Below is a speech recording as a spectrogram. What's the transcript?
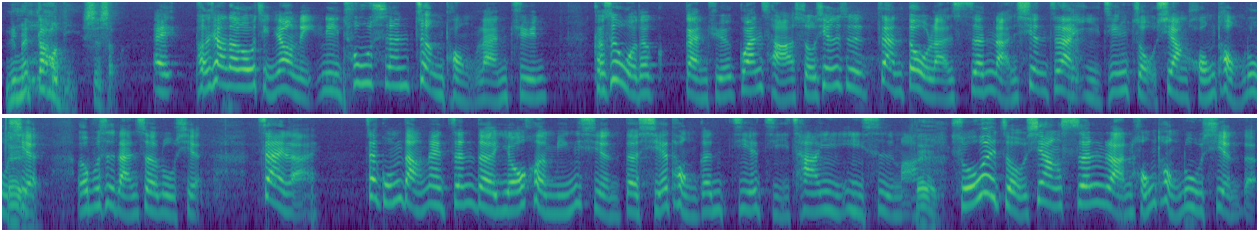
你们到底是什么？哎，彭向大哥，我请教你，你出身正统蓝军，可是我的感觉观察，首先是战斗蓝、深蓝，现在已经走向红统路线，而不是蓝色路线。再来，在国民党内真的有很明显的血统跟阶级差异意识吗？对所谓走向深蓝红统路线的，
